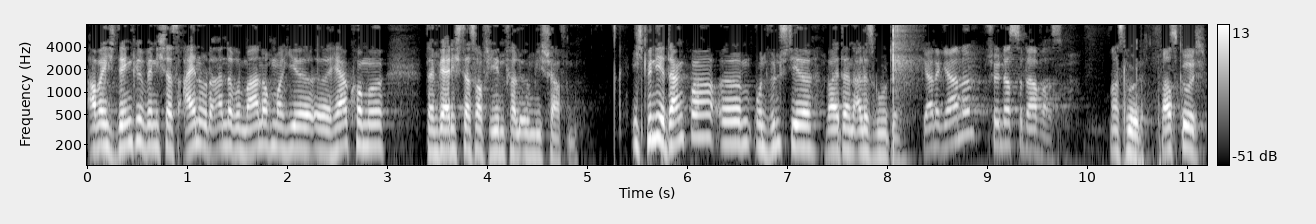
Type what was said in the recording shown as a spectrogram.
aber ich denke, wenn ich das eine oder andere Mal nochmal hier äh, herkomme, dann werde ich das auf jeden Fall irgendwie schaffen. Ich bin dir dankbar ähm, und wünsche dir weiterhin alles Gute. Gerne, gerne. Schön, dass du da warst. Mach's gut. Mach's gut.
